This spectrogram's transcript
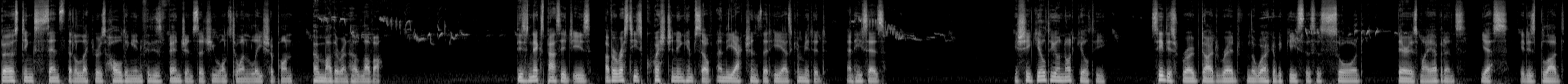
bursting sense that Electra is holding in for this vengeance that she wants to unleash upon her mother and her lover. This next passage is of Orestes questioning himself and the actions that he has committed, and he says, Is she guilty or not guilty? See this robe dyed red from the work of Aegisthus' sword. There is my evidence. Yes, it is blood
